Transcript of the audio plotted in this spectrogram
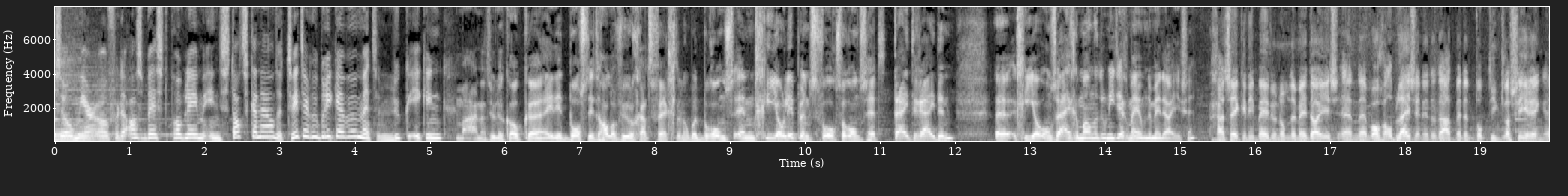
Zo meer over de asbestproblemen in Stadskanaal. De Twitter-rubriek hebben we met Luc Ikink. Maar natuurlijk ook uh, Edith Bos dit half uur gaat vechten op het brons. En Gio Lippens volgt voor ons het tijdrijden. Uh, Gio, onze eigen mannen doen niet echt mee om de medailles, hè? Gaan zeker niet meedoen om de medailles. En uh, mogen al blij zijn inderdaad met een top 10 klassering. Uh,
